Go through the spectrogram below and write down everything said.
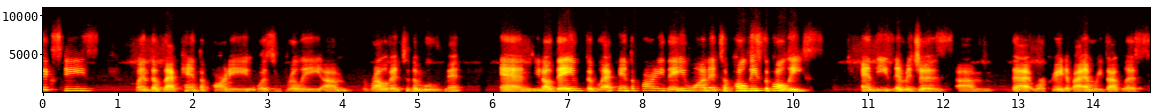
60s when the Black Panther Party was really um, relevant to the movement. And you know, they the Black Panther Party they wanted to police the police, and these images um, that were created by Emory Douglas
